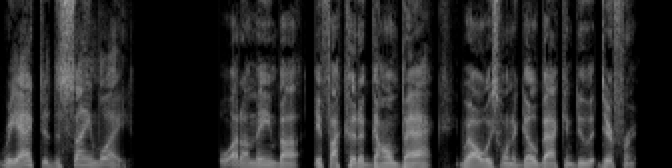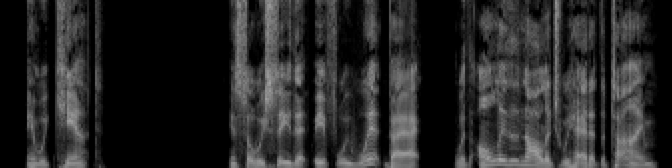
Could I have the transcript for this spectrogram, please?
reacted the same way. What I mean by if I could have gone back, we always want to go back and do it different, and we can't. And so we see that if we went back with only the knowledge we had at the time,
